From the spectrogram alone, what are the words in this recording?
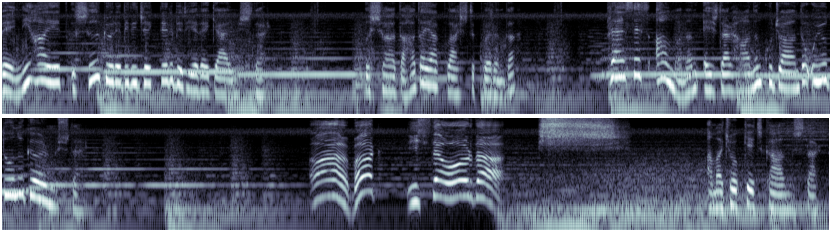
Ve nihayet ışığı görebilecekleri bir yere gelmişler. Işığa daha da yaklaştıklarında Prenses Alma'nın ejderhanın kucağında uyuduğunu görmüşler. Aa bak işte orada. Ama çok geç kalmışlar.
